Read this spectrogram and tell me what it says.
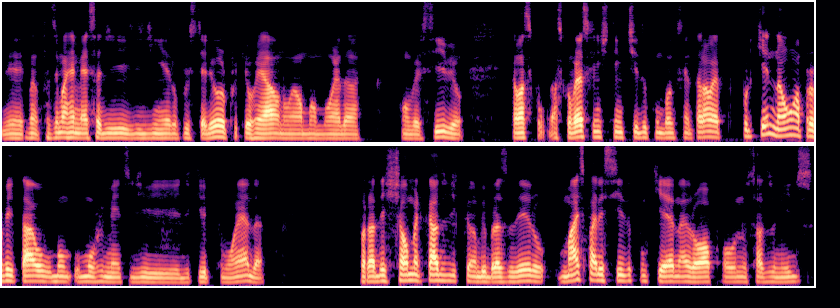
é fazer uma remessa de, de dinheiro para o exterior, porque o real não é uma moeda conversível. Então, as, as, conversas que a gente tem tido com o Banco Central é por que não aproveitar o, o movimento de, de criptomoeda para deixar o mercado de câmbio brasileiro mais parecido com o que é na Europa ou nos Estados Unidos,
